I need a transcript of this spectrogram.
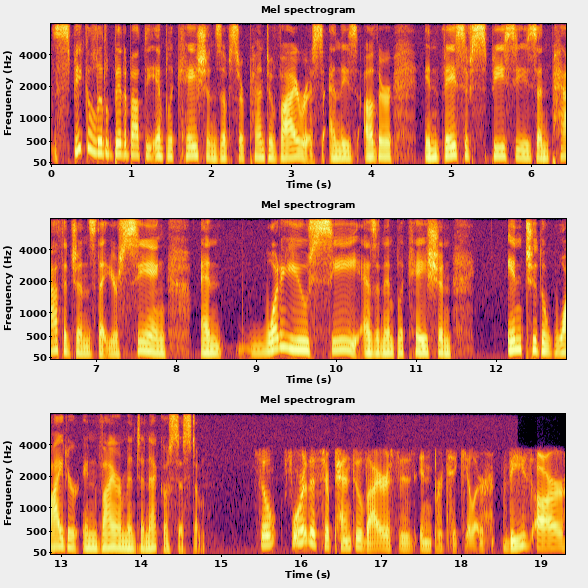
speak a little bit about the implications of serpentovirus and these other invasive species and pathogens that you're seeing and what do you see as an implication into the wider environment and ecosystem so, for the serpentoviruses in particular, these are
